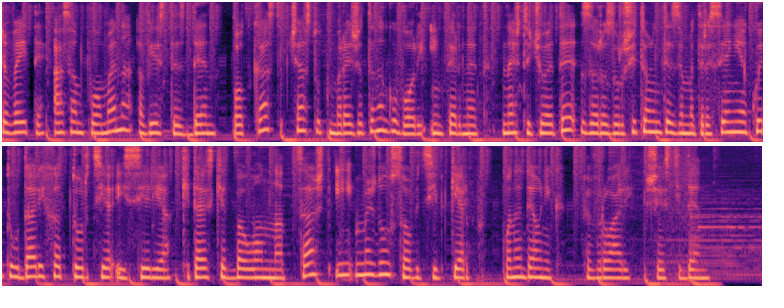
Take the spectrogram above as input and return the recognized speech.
Здравейте, аз съм Пламена, а вие сте с Ден, подкаст, част от мрежата на Говори Интернет. Днес ще чуете за разрушителните земетресения, които удариха Турция и Сирия, китайският балон над САЩ и междуособици в Герб. Понеделник, февруари, 6 ден.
